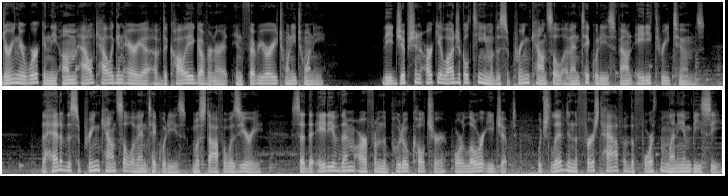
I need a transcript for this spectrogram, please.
During their work in the Umm al Khaligan area of Dakahlia Governorate in February 2020, the Egyptian archaeological team of the Supreme Council of Antiquities found 83 tombs. The head of the Supreme Council of Antiquities, Mustafa Waziri, said that 80 of them are from the Buto culture or Lower Egypt, which lived in the first half of the 4th millennium BC.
